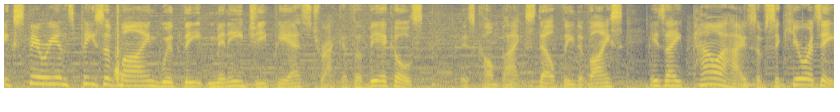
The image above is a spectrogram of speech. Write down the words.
Experience peace of mind with the Mini GPS tracker for vehicles. This compact, stealthy device is a powerhouse of security,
